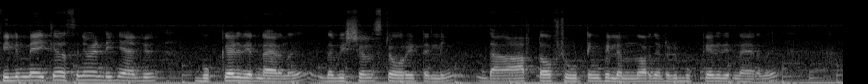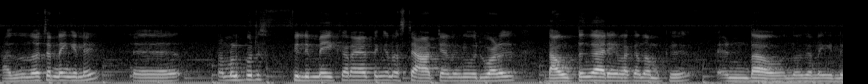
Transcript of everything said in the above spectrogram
ഫിലിം മേക്കേഴ്സിന് വേണ്ടി ഞാനൊരു ബുക്ക് എഴുതിയിട്ടുണ്ടായിരുന്നു. The visual storytelling the art of shooting film എന്ന് പറഞ്ഞിട്ടൊരു ബുക്ക് എഴുതിയിട്ടുണ്ടായിരുന്നു. അതെന്ന് വെച്ചിട്ടുണ്ടെങ്കിൽ നമ്മളിപ്പോൾ ഒരു ഫിലിം മേക്കറായിട്ട് ഇങ്ങനെ സ്റ്റാർട്ട് ചെയ്യണമെങ്കിൽ ഒരുപാട് ഡൗട്ടും കാര്യങ്ങളൊക്കെ നമുക്ക് ഉണ്ടാവും. എന്ന് വെച്ചിട്ടുണ്ടെങ്കിൽ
